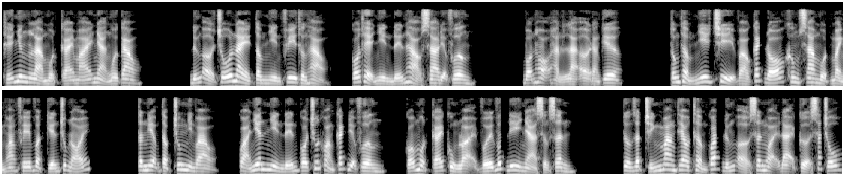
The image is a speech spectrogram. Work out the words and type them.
thế nhưng là một cái mái nhà ngôi cao. Đứng ở chỗ này tầm nhìn phi thường hảo, có thể nhìn đến hảo xa địa phương. Bọn họ hẳn là ở đằng kia. Tống thẩm nhi chỉ vào cách đó không xa một mảnh hoang phế vật kiến trúc nói. Tân niệm tập trung nhìn vào, quả nhiên nhìn đến có chút khoảng cách địa phương, có một cái cùng loại với vứt đi nhà xưởng sân. Tường giật chính mang theo thẩm quát đứng ở sân ngoại đại cửa sắt chỗ,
